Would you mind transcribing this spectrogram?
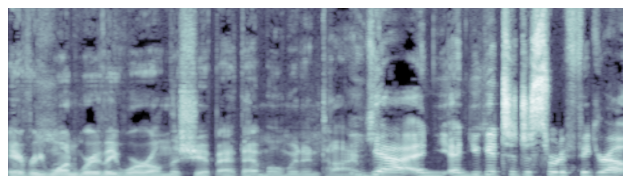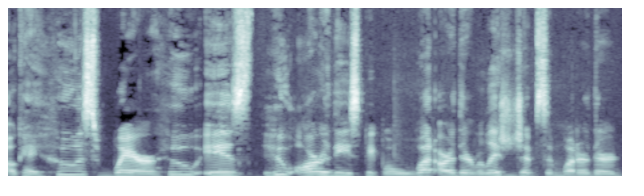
everyone where they were on the ship at that moment in time. Yeah, and and you get to just sort of figure out okay, who's where, who is who are these people, what are their relationships and what are their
